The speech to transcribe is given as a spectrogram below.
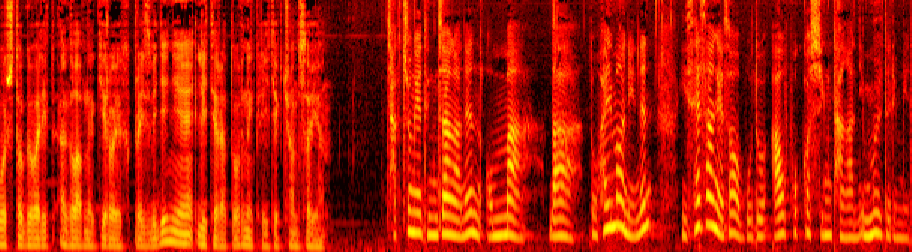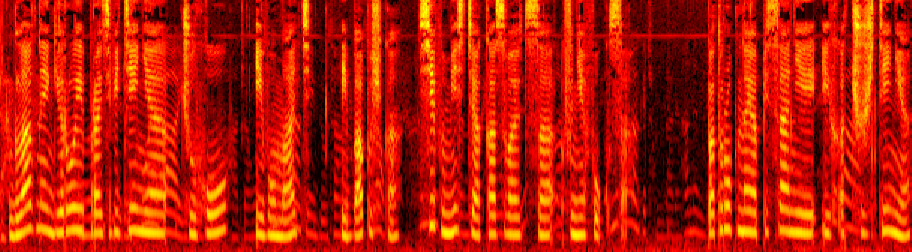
Вот что говорит о главных героях произведения литературный критик Чон Сойон. 작중에 등장하는 엄마, 나, 또 할머니는 이 세상에서 모두 아웃포커싱 당한 인물들입니다. Главные герои произведения Чухо, его мать и бабушка все вместе оказываются вне фокуса. Подробное описание их отчуждения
